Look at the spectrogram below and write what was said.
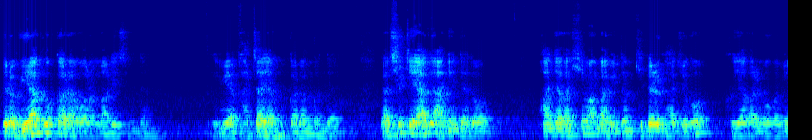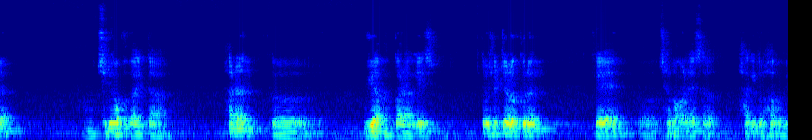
이런 위약 효과라고 하는 말이 있습니다. 위약 가짜 약 효과라는 건데 그러니까 실제 약이 아닌데도 환자가 희망감 있던 기대를 가지고 그 약을 먹으면 어, 치료 효과가 있다 하는 그 위약 효과라는 게 있습니다. 또 실제로 그런 게 어, 처방을 해서 하기도 하고요.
